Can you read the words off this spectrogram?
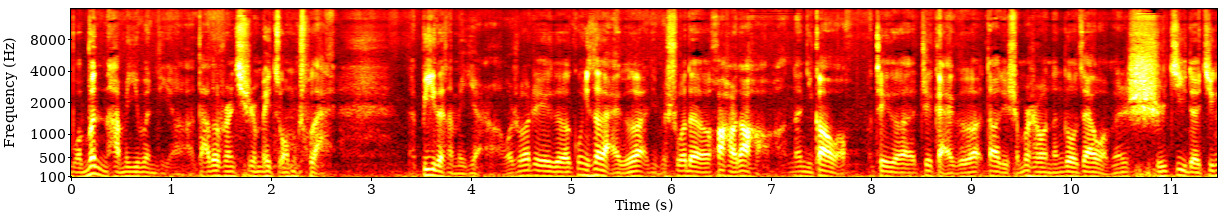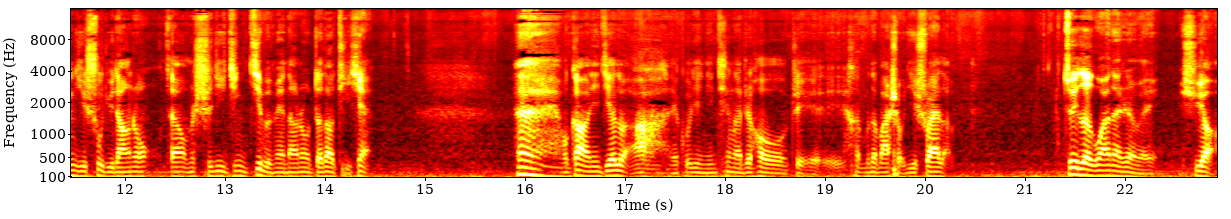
我问他们一问题啊，大多数人其实没琢磨出来，逼了他们一下啊。我说这个供给侧改革，你们说的话好倒好，那你告诉我，这个这改革到底什么时候能够在我们实际的经济数据当中，在我们实际经基本面当中得到体现？哎，我告诉您结论啊，估计您听了之后，这恨不得把手机摔了。最乐观的认为。需要，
